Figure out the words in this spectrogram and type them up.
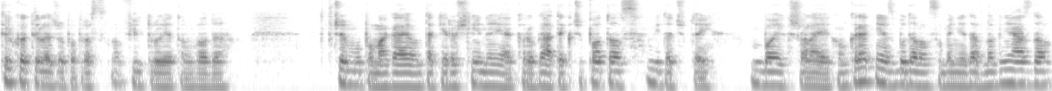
tylko tyle, że po prostu no, filtruje tą wodę. W czym mu pomagają takie rośliny jak rogatek czy potos. Widać tutaj bojek szaleje konkretnie. Zbudował sobie niedawno gniazdo.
